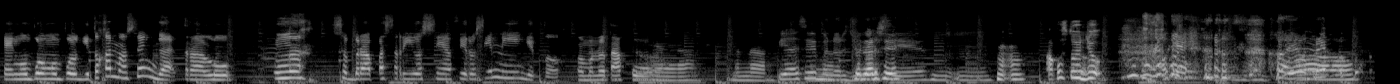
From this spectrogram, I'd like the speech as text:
kayak ngumpul-ngumpul gitu kan maksudnya nggak terlalu ngeh seberapa seriusnya virus ini gitu kalau menurut aku Iya, benar Iya sih, bener Bener. juga Bener sih. sih. Mm-mm. Mm-mm. Aku setuju. Oke. Ayo, April.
